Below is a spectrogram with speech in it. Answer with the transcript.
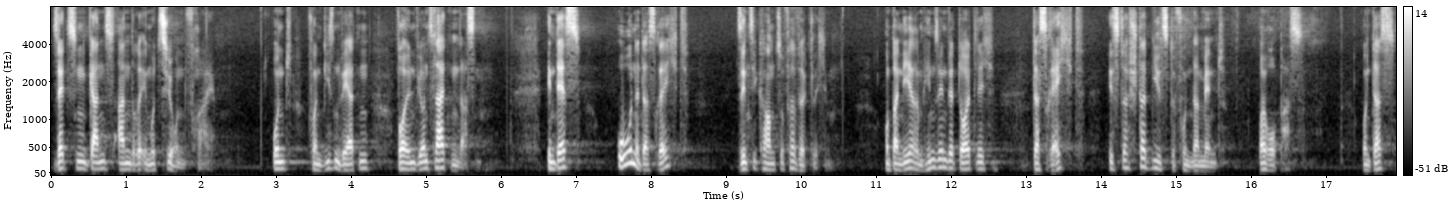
setzen ganz andere Emotionen frei. Und von diesen Werten wollen wir uns leiten lassen. Indes ohne das Recht sind sie kaum zu verwirklichen. Und bei näherem Hinsehen wird deutlich, das Recht ist das stabilste Fundament Europas. Und das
